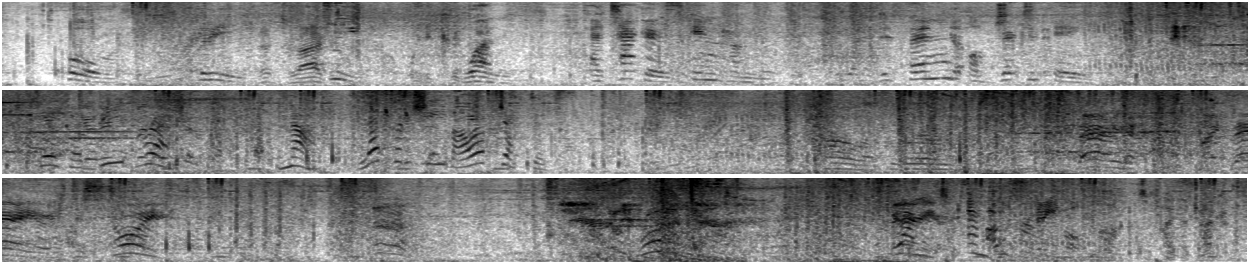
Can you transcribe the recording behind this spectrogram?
four, three, Dragon. two, one. Attackers incoming. Defend objective A. Take a deep breath. Now, let's achieve our objectives. Barrier! My barrier is destroyed! Unstable! By the dragon.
